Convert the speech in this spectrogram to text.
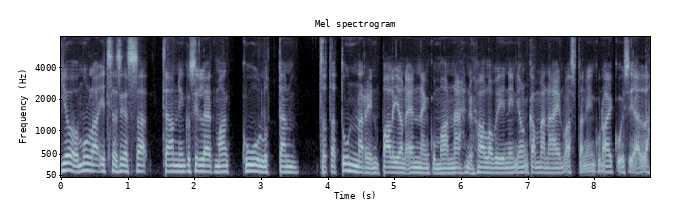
Joo, mulla itse asiassa tämä on niin kuin silleen, että mä oon kuullut tämän tota, tunnarin paljon ennen kuin mä oon nähnyt Halloweenin, jonka mä näin vasta niin kuin aikuisiellä.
